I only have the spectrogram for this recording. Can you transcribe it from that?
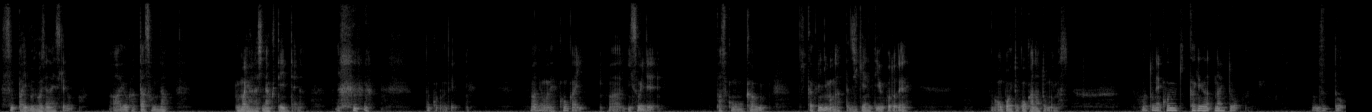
酸っぱいぶどうじゃないですけどああよかったそんなうまい話なくてみたいな。ところで。まあでもね今回、まあ、急いでパソコンを買うきっかけにもなった事件っていうことでね覚えとこうかなと思います。本当ねこういうきっかけがないとずっと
